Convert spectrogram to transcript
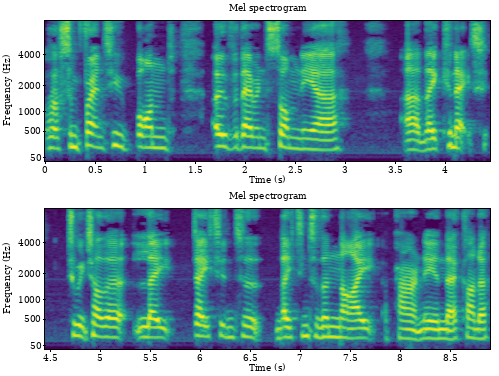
well, some friends who bond over their insomnia. Uh, they connect to each other late, late into, late into the night, apparently, and they're kind of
